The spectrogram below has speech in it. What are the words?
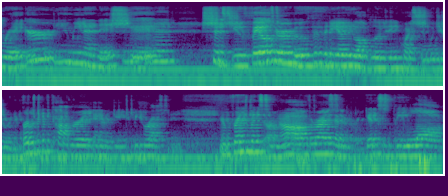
triggered, you mean initiated, should you fail to remove the video you uploaded in question, which are an infringement of copyright and are deemed to be harassment. Infringements are not authorized and are against the law.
